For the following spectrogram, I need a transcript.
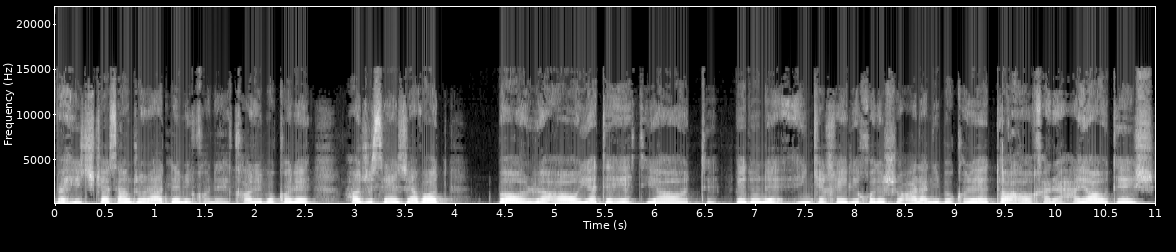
و هیچ کس هم جرأت نمی‌کنه. کاری بکنه. حاجی سید جواد با رعایت احتیاط بدون اینکه خیلی خودش رو علنی بکنه تا آخر حیاتش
